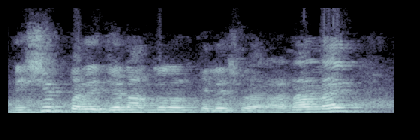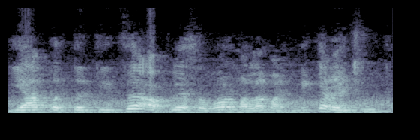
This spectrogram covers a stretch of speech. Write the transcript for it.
निश्चितपणे जन आंदोलन केल्याशिवाय राहणार नाहीत. या पद्धतीचं आपल्यासमोर मला मांडणी करायची होती.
